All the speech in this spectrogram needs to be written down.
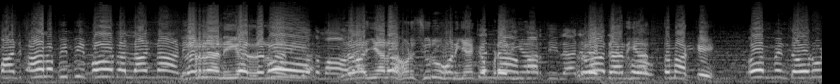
5 ਆ ਲਓ ਬੀਬੀ ਬਹੁਤ ਲੜਨਾ ਨਹੀਂ ਲੜਨਾ ਨਹੀਂ ਗਾ ਲੜਨਾ ਬਹੁਤ ਨਹੀਂ ਮਾਲ। ਲੜਾਈਆਂ ਦਾ ਹੁਣ ਸ਼ੁਰੂ ਹੋਣੀਆਂ ਕੱਪੜੇ ਜਿੰਨਾ ਦੀਆਂ ਮਰਜ਼ੀ ਲੈ ਜਾਓ, ਆਹ ਰੇਟਾਂ ਦੀਆਂ ਦੇਖੋ। ਧਮਾਕੇ। ਉਹ ਮਿੰਦੋ ਨੂੰ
